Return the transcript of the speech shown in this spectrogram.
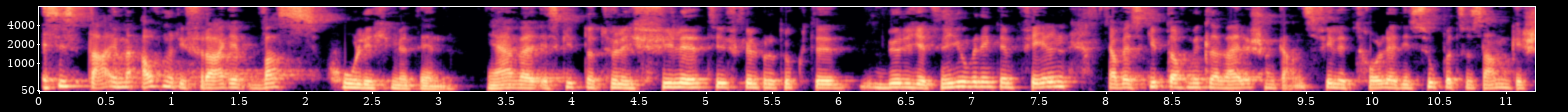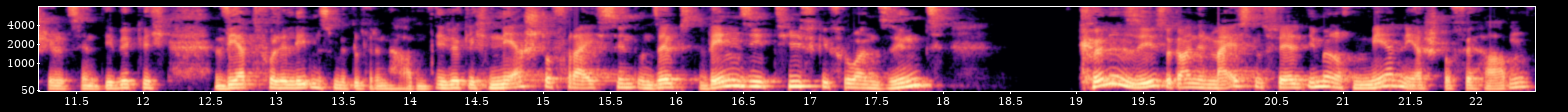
es ist da immer auch nur die Frage, was hole ich mir denn? Ja, weil es gibt natürlich viele Tiefkühlprodukte, würde ich jetzt nicht unbedingt empfehlen, aber es gibt auch mittlerweile schon ganz viele tolle, die super zusammengestellt sind, die wirklich wertvolle Lebensmittel drin haben, die wirklich nährstoffreich sind und selbst wenn sie tiefgefroren sind, können sie sogar in den meisten Fällen immer noch mehr Nährstoffe haben,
